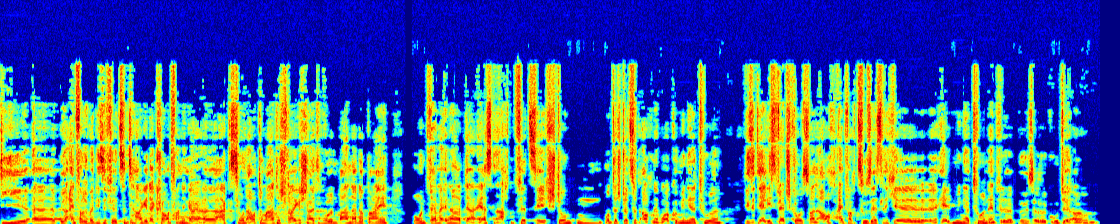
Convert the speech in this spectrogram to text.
die äh, einfach über diese 14 Tage der Crowdfunding-Aktion automatisch freigeschaltet wurden, waren da dabei. Und wenn man innerhalb der ersten 48 Stunden unterstützt wird, auch eine Orko-Miniatur diese Daily Stretch Goals waren auch einfach zusätzliche äh, Heldenminiaturen, entweder böse oder gute. Ähm,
